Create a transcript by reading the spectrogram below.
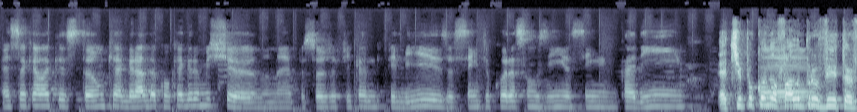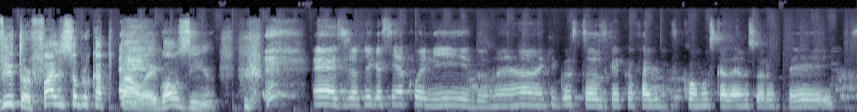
Essa é aquela questão que agrada qualquer gramichiano, né? A pessoa já fica feliz, sente o coraçãozinho, assim, um carinho. É tipo quando é... eu falo pro Vitor, Vitor, fale sobre o capital, é igualzinho. É, você já fica assim acolhido, né? Ai, que gostoso, quer que eu fale como os cadernos foram feitos.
